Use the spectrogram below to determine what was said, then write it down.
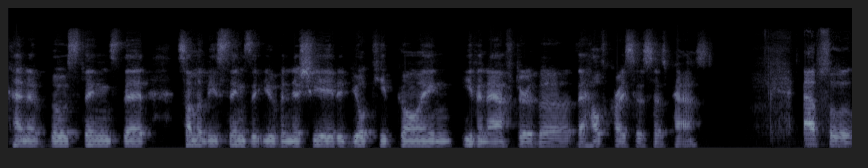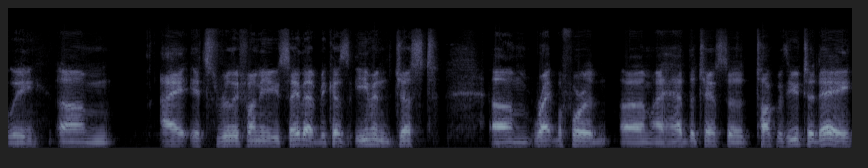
kind of those things that some of these things that you've initiated you'll keep going even after the the health crisis has passed? Absolutely. Um, i it's really funny you say that because even just um, right before um, I had the chance to talk with you today,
